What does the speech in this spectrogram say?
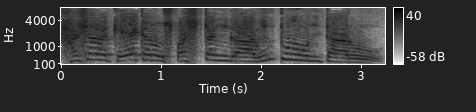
హషర కేకను స్పష్టంగా వింటూ ఉంటారు.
